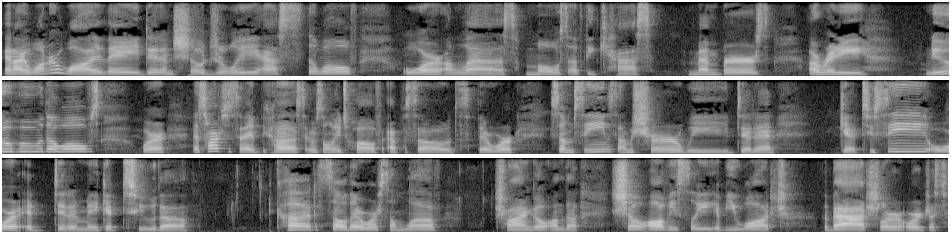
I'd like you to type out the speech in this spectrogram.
and I wonder why they didn't show Julie as the wolf, or unless most of the cast members already knew who the wolves were. It's hard to say because it was only 12 episodes. There were some scenes I'm sure we didn't get to see or it didn't make it to the cut. So there were some love triangle on the show. Obviously, if you watch The Bachelor or just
